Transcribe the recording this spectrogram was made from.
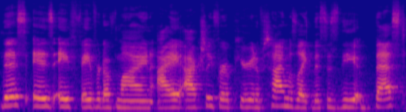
This is a favorite of mine. I actually for a period of time was like, this is the best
